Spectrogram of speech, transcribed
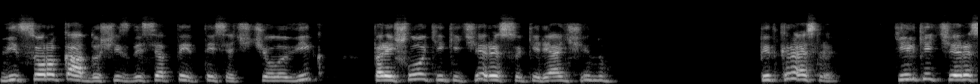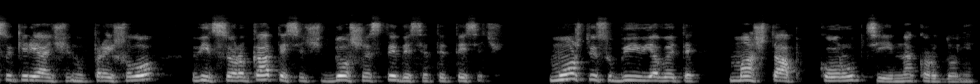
від 40 до 60 тисяч чоловік перейшло тільки через Сокірянщину. Підкреслюю, тільки через Сокірянщину прийшло від 40 тисяч до 60 тисяч. Можете собі уявити масштаб корупції на кордоні,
